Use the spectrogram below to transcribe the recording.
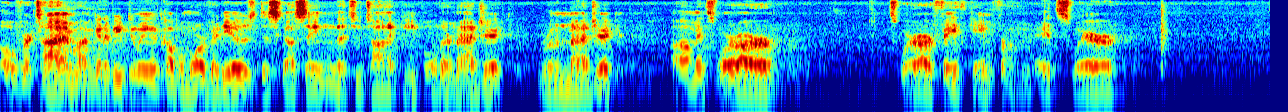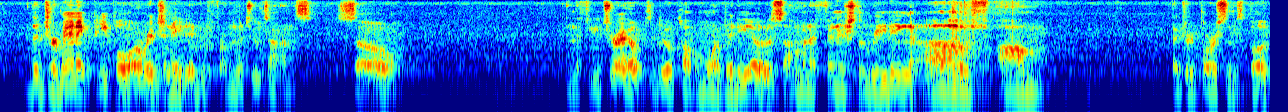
over time, I'm going to be doing a couple more videos discussing the Teutonic people, their magic, rune magic. Um, it's where our it's where our faith came from. It's where the Germanic people originated from the Teutons. So in the future, I hope to do a couple more videos. I'm going to finish the reading of um, Edred Thorsson's book,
